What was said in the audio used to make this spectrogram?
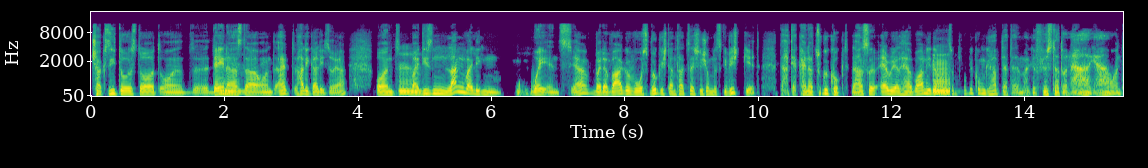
Chuck Zito ist dort und äh, Dana Mhm. ist da und halt Halligalli so, ja. Und Mhm. bei diesen langweiligen Weigh-ins, ja, bei der Waage, wo es wirklich dann tatsächlich um das Gewicht geht, da hat ja keiner zugeguckt. Da hast du Ariel Helwani damals im Publikum gehabt, der hat dann immer geflüstert und ja, ja, und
